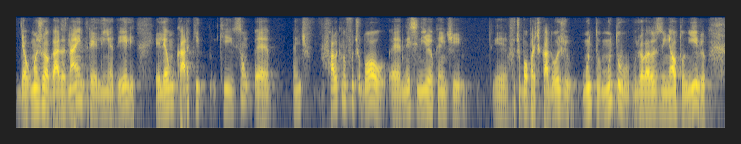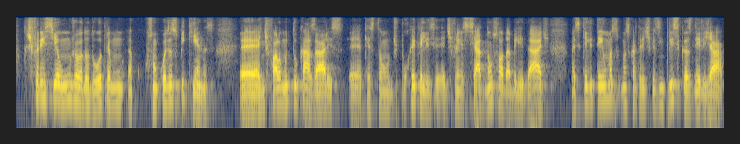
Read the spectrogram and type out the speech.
de algumas jogadas na entrelinha dele, ele é um cara que, que são. É, a gente fala que no futebol, é, nesse nível que a gente futebol praticado hoje, muito, muito jogadores em alto nível, o que diferencia um jogador do outro é, é, são coisas pequenas. É, a gente fala muito do Casares, é, a questão de por que, que, ele é diferenciado não só da habilidade, mas que ele tem umas, umas características intrínsecas nele já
